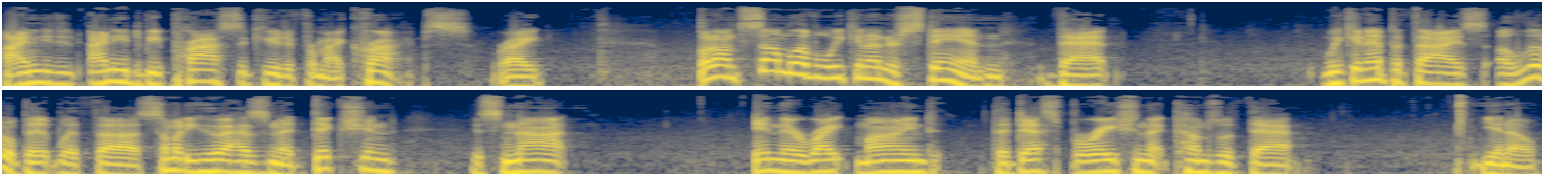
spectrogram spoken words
I need to, I need to be prosecuted for my crimes, right? But on some level, we can understand that we can empathize a little bit with uh, somebody who has an addiction, is not in their right mind, the desperation that comes with that, you know.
